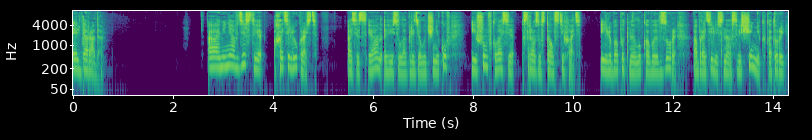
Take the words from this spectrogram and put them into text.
Эльдорадо. А меня в детстве хотели украсть. Отец Иоанн весело оглядел учеников, и шум в классе сразу стал стихать. И любопытные луковые взоры обратились на священника, который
